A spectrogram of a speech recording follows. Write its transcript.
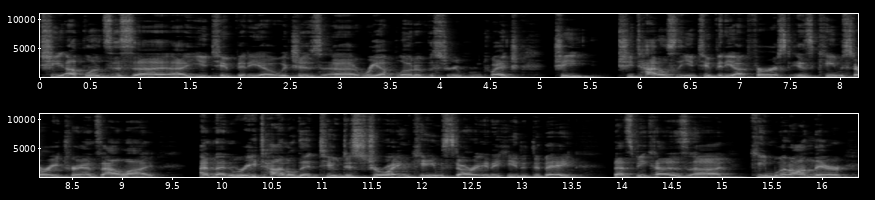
she uploads this uh, uh YouTube video, which is a re-upload of the stream from Twitch. She she titles the YouTube video at first is Keemstar a trans ally, and then retitled it to Destroying Keemstar in a Heated Debate. That's because uh, Keem went on there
